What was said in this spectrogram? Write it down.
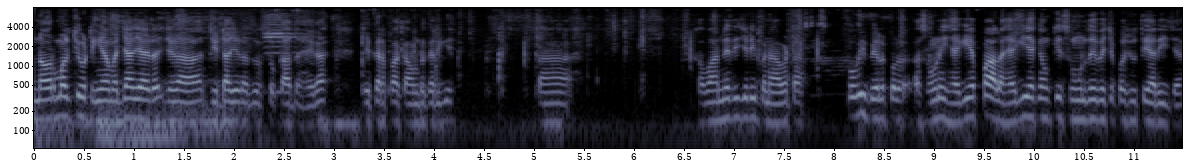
ਨਾਰਮਲ ਝੋਟੀਆਂ ਮੱਝਾਂ ਜਿਹੜਾ ਜਿਹੜਾ ਜਿੱਡਾ ਜਿਹੜਾ ਦੋਸਤੋ ਕੱਦ ਹੈਗਾ ਜੇਕਰ ਆਪਾਂ ਕਾਊਂਟ ਕਰੀਏ ਤਾਂ ਹਵਾਨੇ ਦੀ ਜਿਹੜੀ ਬਣਾਵਟ ਆ ਉਹ ਵੀ ਬਿਲਕੁਲ ਸੋਹਣੀ ਹੈਗੀ ਆ, ਭਾਲ ਹੈਗੀ ਆ ਕਿਉਂਕਿ ਸੂਣ ਦੇ ਵਿੱਚ ਪਸ਼ੂ ਤਿਆਰੀ 'ਚ ਆ।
